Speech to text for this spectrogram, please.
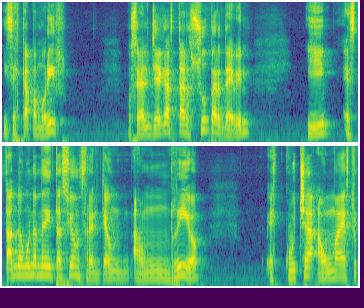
y se escapa a morir. O sea, él llega a estar súper débil y estando en una meditación frente a un, a un río, escucha a un maestro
